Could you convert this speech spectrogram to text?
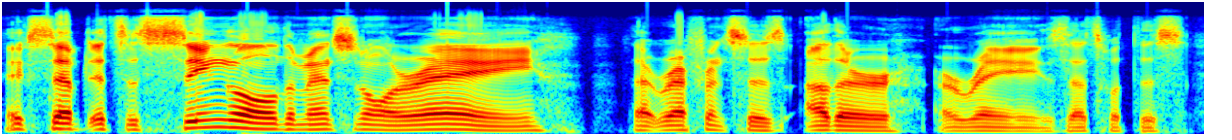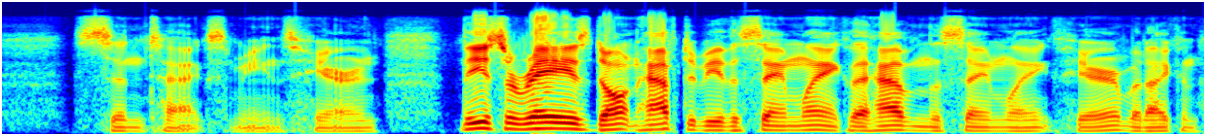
except it's a single dimensional array that references other arrays. That's what this syntax means here. And these arrays don't have to be the same length. I have them the same length here, but I can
